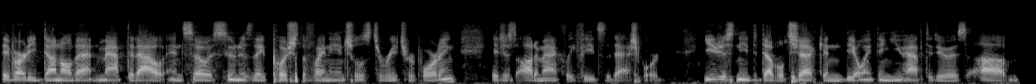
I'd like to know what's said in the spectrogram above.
They've already done all that, mapped it out. And so as soon as they push the financials to reach reporting, it just automatically feeds the dashboard. You just need to double check. And the only thing you have to do is, um,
